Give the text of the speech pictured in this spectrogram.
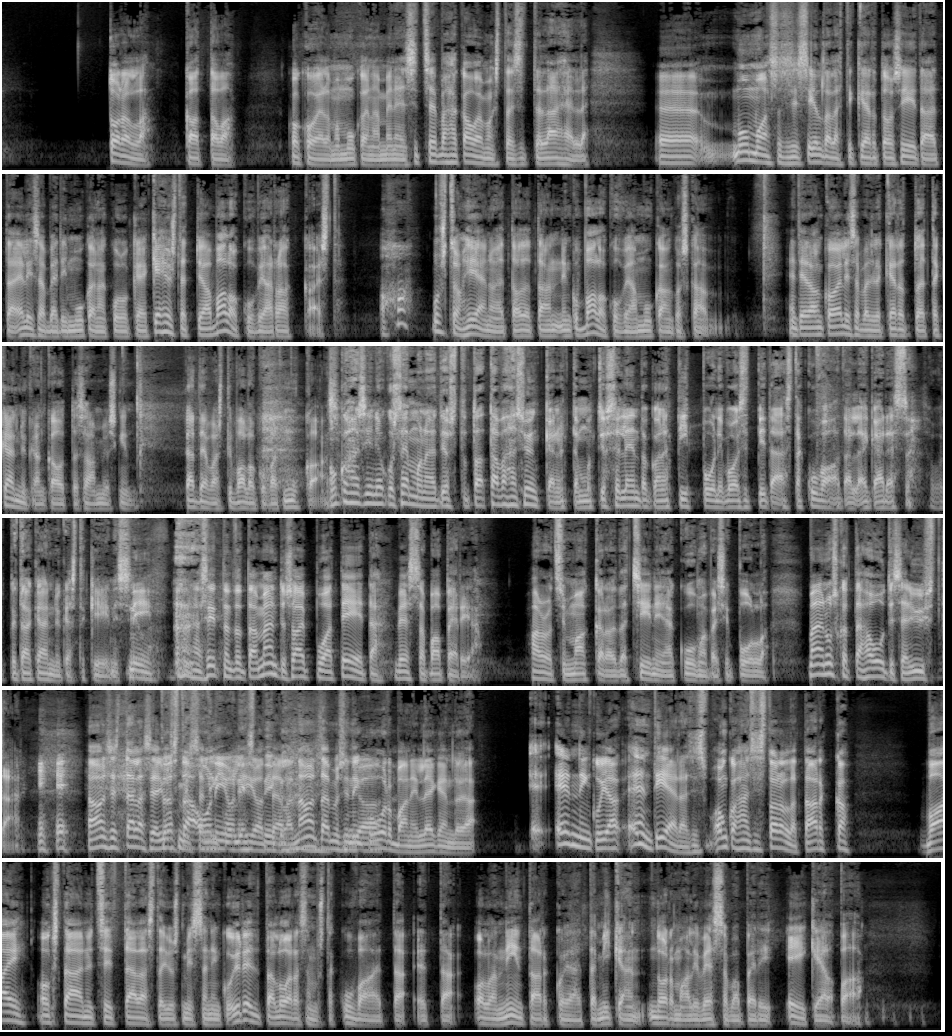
todella kattava kokoelma mukana. Menee sitten se vähän kauemmaksi tai sitten lähelle. Muun muassa siis Iltalehti kertoo siitä, että Elisabetin mukana kulkee kehystettyjä valokuvia rakkaista. Aha. Musta se on hienoa, että otetaan niin kuin valokuvia mukaan, koska en tiedä, onko Elisabetille kerrottu, että kännykän kautta saa myöskin kätevästi valokuvat mukaan. Onkohan siinä joku semmoinen, että jos tota, tämä on vähän synkkä nyt, mutta jos se lentokone tippuu, niin voisit pitää sitä kuvaa tälleen kädessä. Sä voit pitää kännykästä kiinni. Niin. silloin. Ja sitten tota, mäntysaippua, teetä, vessapaperia, Harrodsin makkaroita, chiniä ja kuumavesipullo. Mä en usko tähän uutiseen yhtään. Nämä on siis tällaisia just missä niinku niinku. Nämä on tämmöisiä niinku urbaanin legendoja. E- En, niinku, ja en tiedä, siis onko hän siis todella tarkka vai onko tämä nyt sitten tällaista just missä niinku yritetään luoda semmoista kuvaa, että, että ollaan niin tarkkoja, että mikään normaali vessapaperi ei kelpaa.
